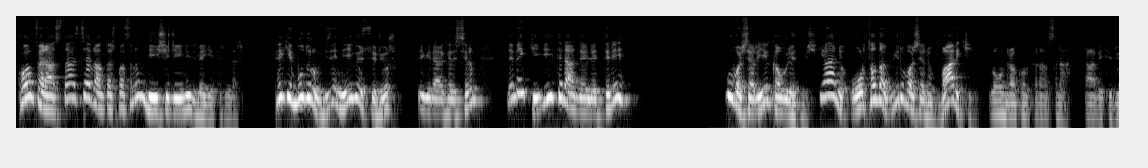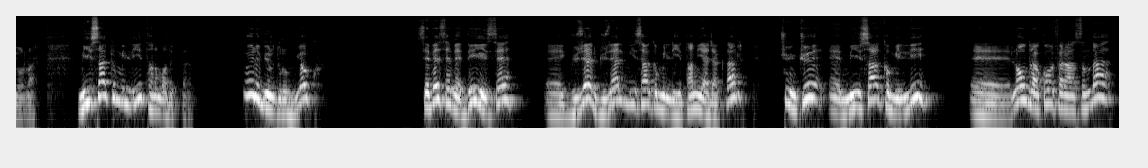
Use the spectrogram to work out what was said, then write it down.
konferansta Sevr Antlaşması'nın değişeceğini dile getirirler. Peki bu durum bize neyi gösteriyor sevgili arkadaşlarım? Demek ki İtila devletleri bu başarıyı kabul etmiş. Yani ortada bir başarı var ki Londra konferansına davet ediyorlar. Misak-ı milliyi tanımadıkları. Öyle bir durum yok. Seve seve değilse e, güzel güzel misak-ı milliyi tanıyacaklar. Çünkü e, misak-ı milli e, Londra konferansında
